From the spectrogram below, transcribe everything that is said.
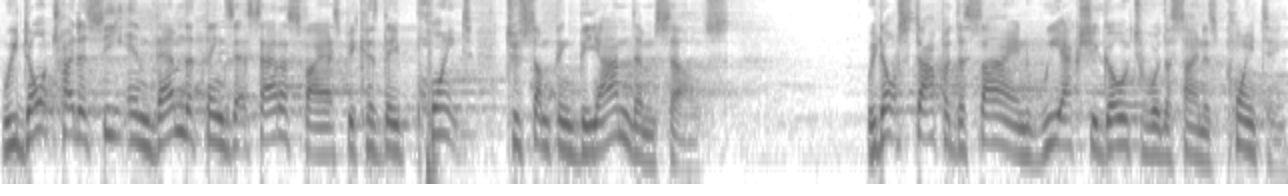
We don't try to see in them the things that satisfy us because they point to something beyond themselves. We don't stop at the sign, we actually go to where the sign is pointing.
